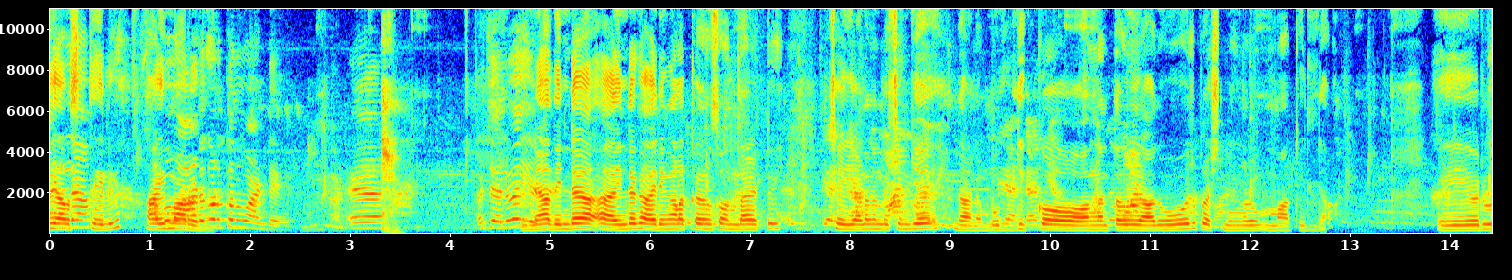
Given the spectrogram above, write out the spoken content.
ഈ അവസ്ഥയിൽ ആയി മാറും. പിന്നെ അതിന്റെ അതിന്റെ കാര്യങ്ങളൊക്കെ സ്വന്തമായിട്ട് ചെയ്യണമെന്ന് വെച്ചെങ്കിൽ എന്താണ് ബുദ്ധിക്കോ അങ്ങനത്തെ യാതൊരു പ്രശ്നങ്ങളും ഉമ്മാക്കില്ല. ഈ ഒരു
